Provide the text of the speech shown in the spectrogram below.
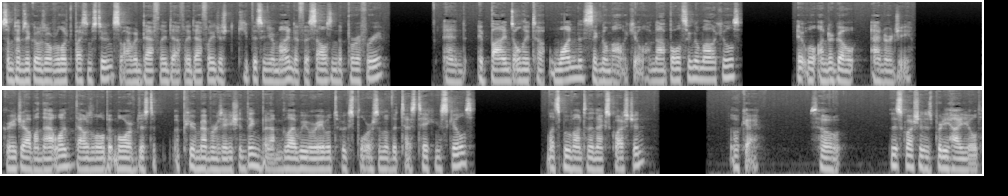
Sometimes it goes overlooked by some students, so I would definitely, definitely, definitely just keep this in your mind. If a cell's in the periphery and it binds only to one signal molecule, not both signal molecules, it will undergo anergy. Great job on that one. That was a little bit more of just a, a pure memorization thing, but I'm glad we were able to explore some of the test taking skills. Let's move on to the next question. Okay, so this question is pretty high yield.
